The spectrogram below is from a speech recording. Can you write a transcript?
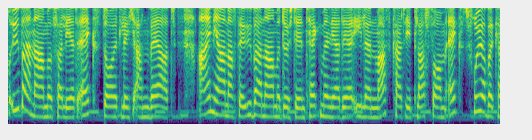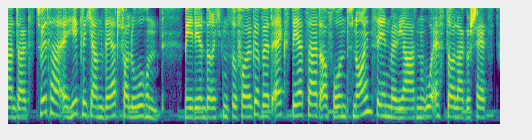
Übernahme verliert X deutlich an Wert. Ein Jahr nach der Übernahme durch den Tech-Milliardär Elon Musk hat die Plattform X, früher bekannt als Twitter, erheblich an Wert verloren. Medienberichten zufolge wird X derzeit auf rund 19 Milliarden US-Dollar geschätzt.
